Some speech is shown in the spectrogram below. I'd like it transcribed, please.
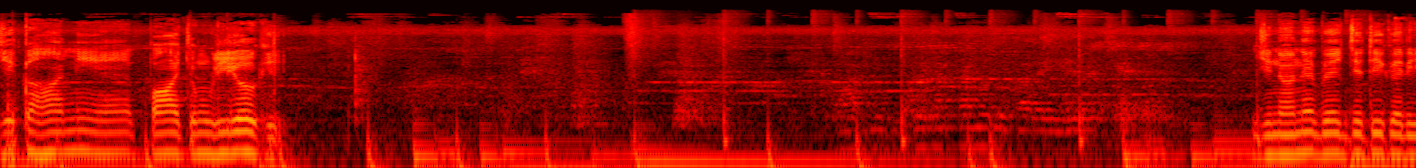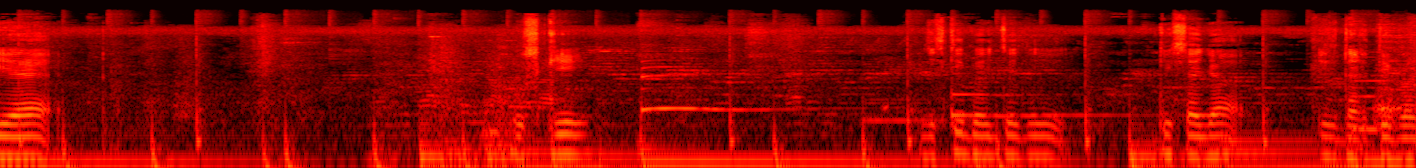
ये कहानी है पाँच उंगलियों की। जिन्होंने बेइज्जती करी है, उसकी जिसकी बेइज्जती की सजा इस धरती पर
